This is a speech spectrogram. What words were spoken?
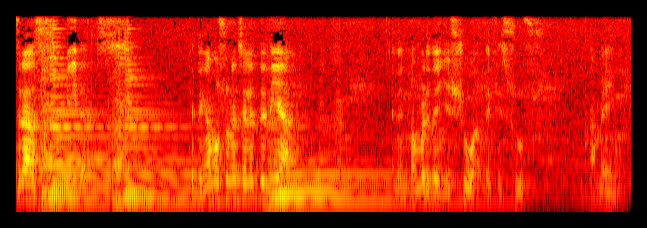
vidas. Que tengamos un excelente día. En el nombre de Yeshua, de Jesús. Amén.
